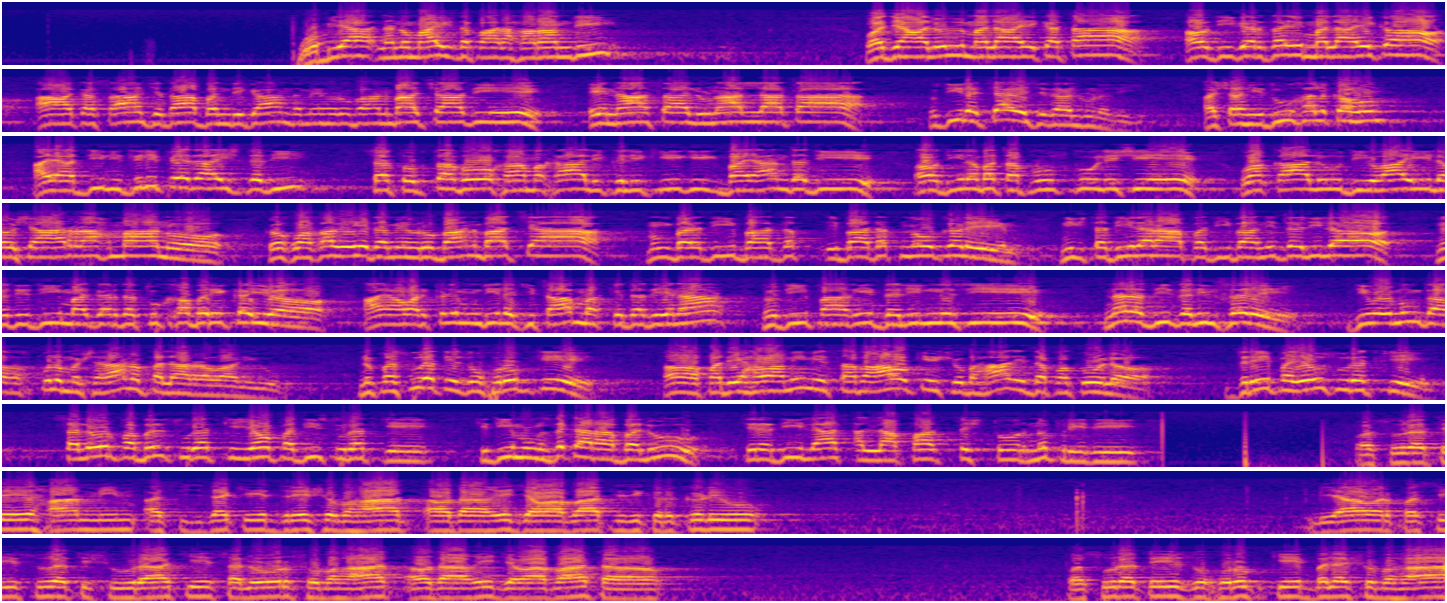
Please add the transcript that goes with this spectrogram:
و بیا نه نمایش د پاره حرام دي وجعل الملائکتا او دیګر ځای ملائکه آکه سان چې دا بندگان د مهربان بادشاہ دي اناسا لونا الله تا نو دی له چاوي چې دا لونه دي اشهدو خلقهم آیا دی لیدلی پیدایش د دی ستوکتبو خامخالق لکیږي بیان د دی او دینه به تپوس کول شي وقالو دیوای لو شاء الرحمنو که خوخوی د مهربان بادشاہ مونږ بر دی عبادت عبادت نو کړي نشته دی لرا په دی باندې دلیل نه دی دی مگر د تو خبرې کوي آیا ورکړم دی له کتاب مخکې د دینا نو دی پاغي دلیل نسی نه دی دلیل سره دی وای مونږ دا خپل مشرانو په لار روان یو نو په صورت زخرف کې په دې حوامی می سبعاو کې شبهات د پکول درې په یو صورت کې سلور په بل صورت کې یو په دې صورت کې چې دی مونږ ذکر ابلو چې دی لاس الله پاک تشتور نه پری دی په صورت حامیم اسجده کې درې شبهات او داغه جوابات ذکر کړیو بیا ورپسې صورت شورا کې سلور شبهات او داغه جوابات په صورت زخرف کې بل شبهه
